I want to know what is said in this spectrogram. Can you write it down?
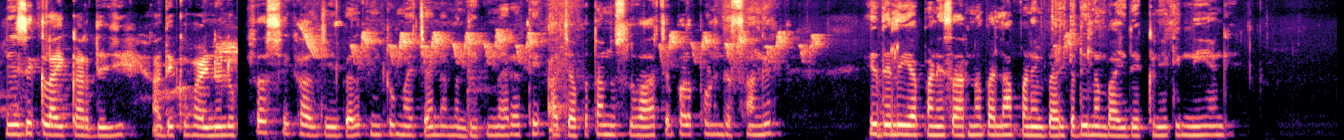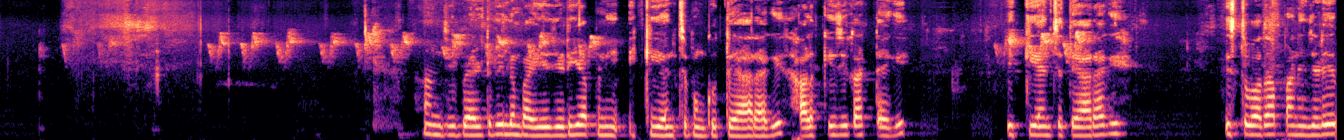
ਪਲੀਜ਼ ਇੱਕ ਲਾਈਕ ਕਰ ਦਿਓ ਜੀ। ਆ ਦੇਖੋ ਫਾਈਨਲ ਲੁੱਕ ਸਤਿ ਸ਼੍ਰੀ ਅਕਾਲ ਜੀ। Welcome to my channel Mandeep Mehra ਤੇ ਅੱਜ ਆਪਾਂ ਤੁਹਾਨੂੰ ਸਲਵਾਰ 'ਚ ਵਲ ਪਾਉਣੇ ਦੱਸਾਂਗੇ। ਇਹਦੇ ਲਈ ਆਪਾਂ ਨੇ ਸਾਰਿਆਂ ਨਾਲੋਂ ਪਹਿਲਾਂ ਆਪਣੇ ਬੈਲਟ ਦੀ ਲੰਬਾਈ ਦੇਖਣੀ ਕਿੰਨੀ ਹੈਗੀ। ਹਾਂਜੀ ਬੈਲਟ ਦੀ ਲੰਬਾਈ ਹੈ ਜਿਹੜੀ ਆਪਣੀ 21 ਇੰਚ ਵਾਂਗੂ ਤਿਆਰ ਹੈਗੀ, ਹਲਕੀ ਜਿਹੀ ਘੱਟ ਹੈਗੀ 21 ਇੰਚ ਤਿਆਰ ਹੈਗੀ। ਇਸ ਤੋਂ ਬਾਅਦ ਆਪਾਂ ਨੇ ਜਿਹੜੇ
